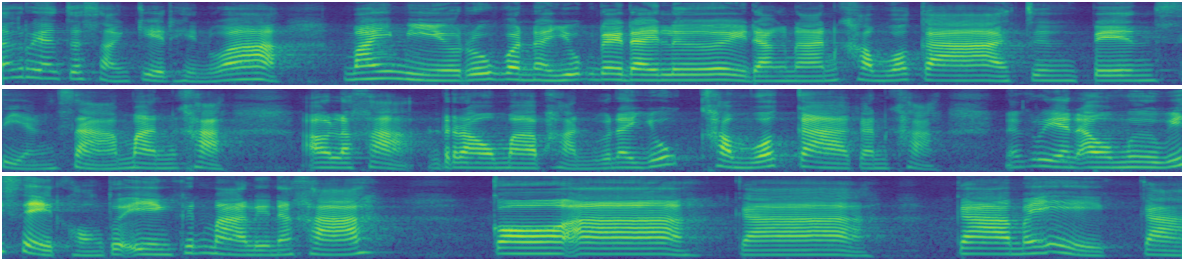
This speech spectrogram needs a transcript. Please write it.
นักเรียนจะสังเกตเห็นว่า ไม่มีรูปวรรณยุกต์ใด ๆ เลย ดังนั้นคำว่ากาจึงเป็นเสียงสามัญค่ะ เอาละค่ะ เรามาผันวรรณยุกต์คำว่ากากันค่ะ นักเรียนเอามือวิเศษของตัวเองขึ้นมาเลยนะคะ กออากา กาไม่เอกกา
